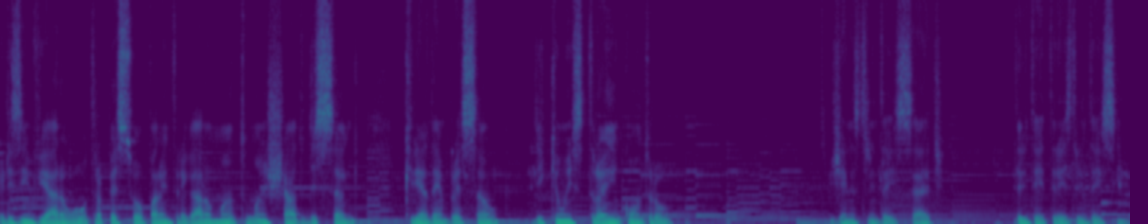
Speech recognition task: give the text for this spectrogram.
eles enviaram outra pessoa para entregar um manto manchado de sangue, criando a impressão de que um estranho encontrou. Gênesis 37, 33 e 35.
